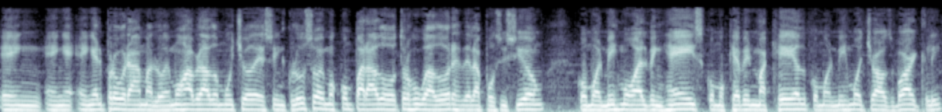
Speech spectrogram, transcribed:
en, en- en el programa, lo hemos hablado mucho de eso, incluso hemos comparado otros jugadores de la posición, como el mismo Alvin Hayes, como Kevin McHale, como el mismo Charles Barkley,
